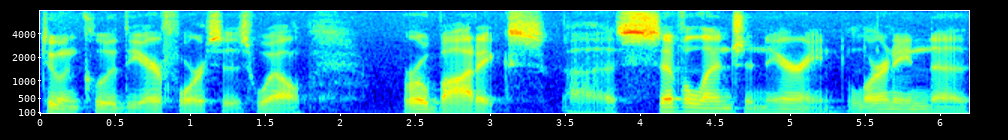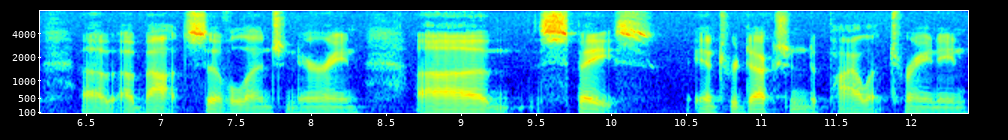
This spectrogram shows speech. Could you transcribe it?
to include the Air Force as well. Robotics, uh, civil engineering, learning uh, uh, about civil engineering, um, space, introduction to pilot training.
